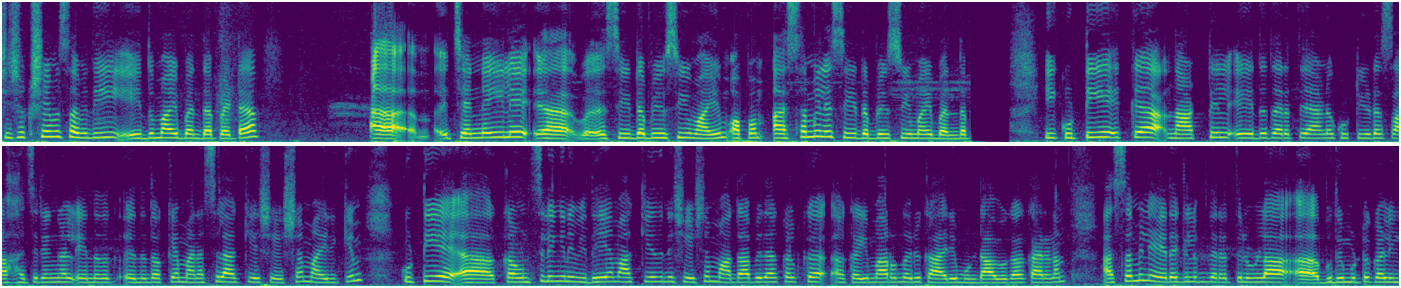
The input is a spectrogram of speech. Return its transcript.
ശിശുക്ഷേമ സമിതി ഇതുമായി ബന്ധപ്പെട്ട് ചെന്നൈയിലെ സി ഡബ്ല്യു സിയുമായും ഒപ്പം അസമിലെ സി ഡബ്ല്യു സിയുമായി ബന്ധപ്പെട്ട് ഈ കുട്ടിയേക്ക് നാട്ടിൽ ഏത് തരത്തിലാണ് കുട്ടിയുടെ സാഹചര്യങ്ങൾ എന്നത് എന്നതൊക്കെ മനസ്സിലാക്കിയ ശേഷം ശേഷമായിരിക്കും കുട്ടിയെ കൗൺസിലിങ്ങിന് വിധേയമാക്കിയതിന് ശേഷം മാതാപിതാക്കൾക്ക് കൈമാറുന്ന ഒരു കാര്യം ഉണ്ടാവുക. കാരണം അസമിൽ ഏതെങ്കിലും തരത്തിലുള്ള ബുദ്ധിമുട്ടുകൾ ഈ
